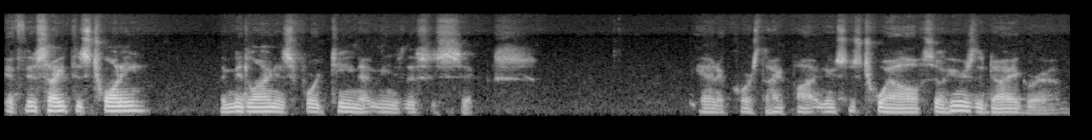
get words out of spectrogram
if this height is 20, the midline is 14, that means this is 6. And of course, the hypotenuse is 12. So here's the diagram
